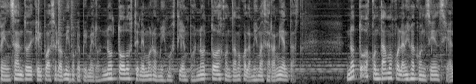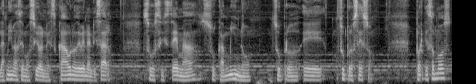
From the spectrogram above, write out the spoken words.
pensando de que él puede hacer lo mismo que el primero. No todos tenemos los mismos tiempos, no todos contamos con las mismas herramientas. No todos contamos con la misma conciencia, las mismas emociones. Cada uno debe analizar su sistema, su camino, su, eh, su proceso. Porque somos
